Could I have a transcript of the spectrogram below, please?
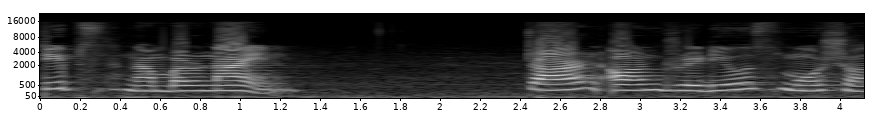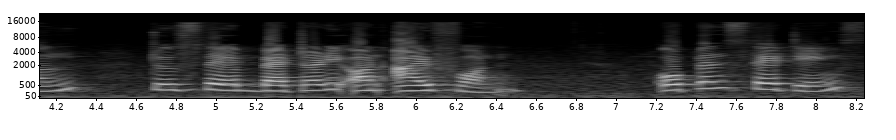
Tips number 9 Turn on reduce motion to save battery on iPhone. Open settings.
